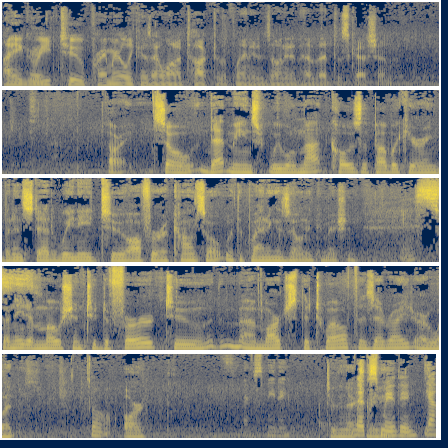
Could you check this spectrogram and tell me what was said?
I agree too, primarily because I want to talk to the planning and zoning and have that discussion. All right. So that means we will not close the public hearing, but instead we need to offer a consult with the Planning and Zoning Commission. Yes. So I need a motion to defer to uh, March the 12th, is that right? Or what? So Or Next meeting. to the next, meeting. next meeting. Yeah.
